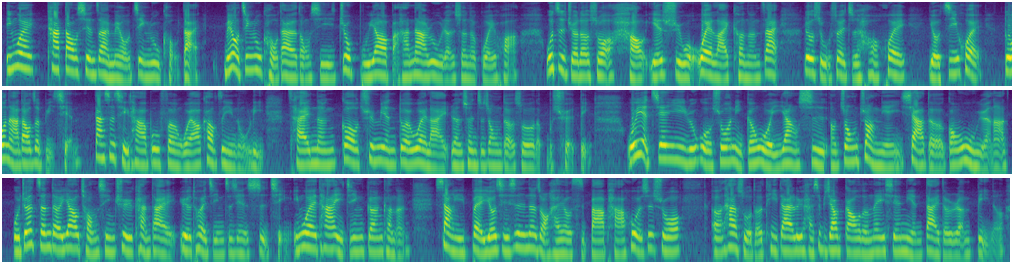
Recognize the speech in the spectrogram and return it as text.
因为他到现在没有进入口袋，没有进入口袋的东西，就不要把它纳入人生的规划。我只觉得说，好，也许我未来可能在六十五岁之后会有机会多拿到这笔钱，但是其他部分我要靠自己努力，才能够去面对未来人生之中的所有的不确定。我也建议，如果说你跟我一样是呃中壮年以下的公务员啊，我觉得真的要重新去看待月退金这件事情，因为它已经跟可能上一辈，尤其是那种还有十八趴，或者是说呃他的所得替代率还是比较高的那一些年代的人比呢，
